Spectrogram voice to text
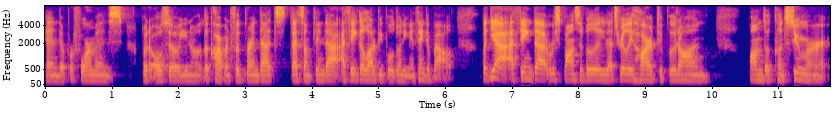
and their performance, but also, you know, the carbon footprint. That's that's something that I think a lot of people don't even think about. But yeah, I think that responsibility that's really hard to put on on the consumer,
